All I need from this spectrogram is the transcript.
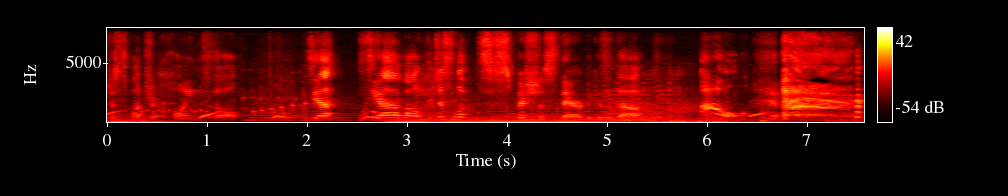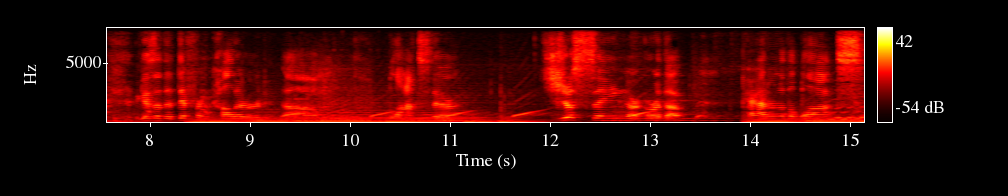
Just a bunch of coins, though. See that? See about... It just looked suspicious there because of the Ow! because of the different colored um, blocks there. Just saying, or, or the pattern of the blocks.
